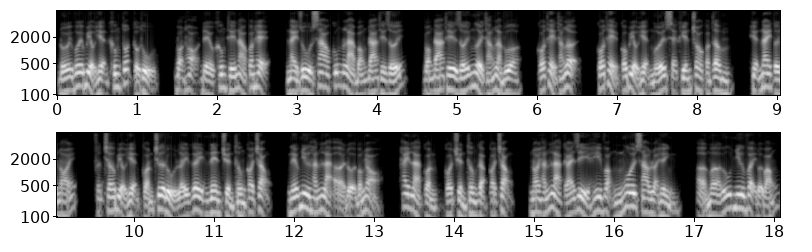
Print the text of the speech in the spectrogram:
Đối với biểu hiện không tốt cầu thủ, bọn họ đều không thế nào quan hệ, này dù sao cũng là bóng đá thế giới, bóng đá thế giới người thắng làm vua, có thể thắng lợi, có thể có biểu hiện mới sẽ khiến cho quan tâm hiện nay tới nói phần châu biểu hiện còn chưa đủ lấy gây nên truyền thông coi trọng nếu như hắn là ở đội bóng nhỏ hay là còn có truyền thông gặp coi trọng nói hắn là cái gì hy vọng ngôi sao loại hình ở mu như vậy đội bóng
